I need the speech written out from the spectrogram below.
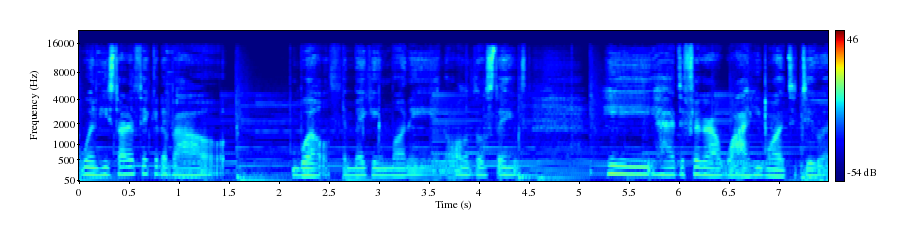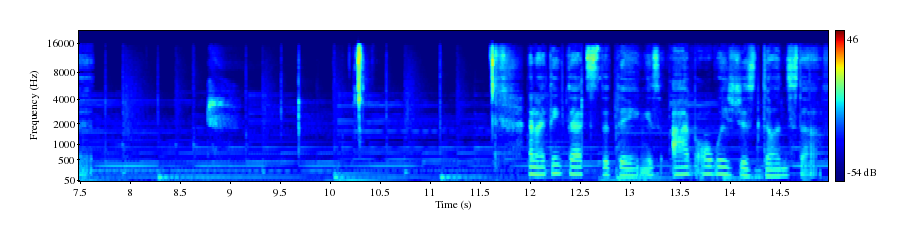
when he started thinking about wealth and making money and all of those things, he had to figure out why he wanted to do it. And I think that's the thing is I've always just done stuff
